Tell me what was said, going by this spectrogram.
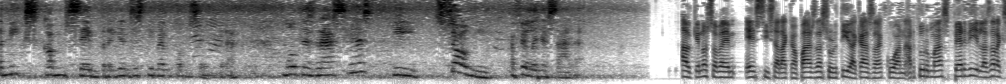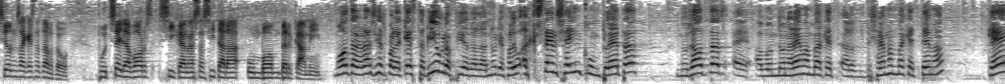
Amics com sempre i ens estimem com sempre. Moltes gràcies i som-hi a fer la llaçada. El que no sabem és si serà capaç de sortir de casa quan Artur Mas perdi les eleccions aquesta tardor. Potser llavors sí que necessitarà un bon Berkami. Moltes gràcies per aquesta biografia de la Núria Feliu, extensa i incompleta. Nosaltres eh, abandonarem amb aquest, eh, deixarem amb aquest tema, que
